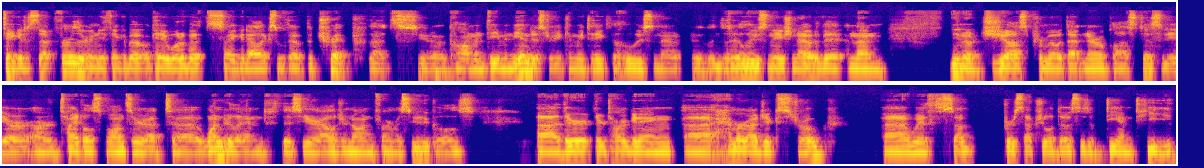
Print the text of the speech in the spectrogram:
take it a step further and you think about okay what about psychedelics without the trip? That's you know a common theme in the industry. Can we take the hallucin out, hallucination out of it and then you know just promote that neuroplasticity? Our, our title sponsor at uh, wonderland this year algernon pharmaceuticals uh, they're they're targeting uh, hemorrhagic stroke uh, with subperceptual doses of dmt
